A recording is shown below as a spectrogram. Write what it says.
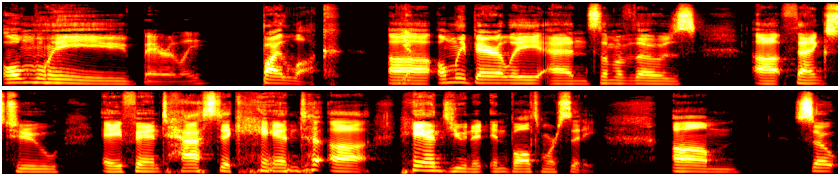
only Barely. by luck. Uh, Only barely, and some of those uh, thanks to a fantastic hand uh, hand unit in Baltimore City. Um, so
